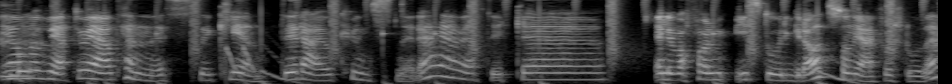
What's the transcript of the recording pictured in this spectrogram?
Ja, nå vet jo jeg at hennes klienter er jo kunstnere. Jeg vet ikke Eller i hvert fall i stor grad, sånn jeg forsto det.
